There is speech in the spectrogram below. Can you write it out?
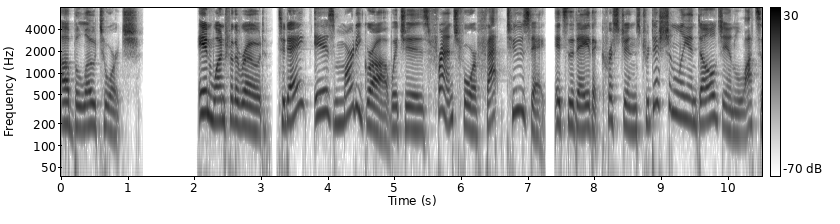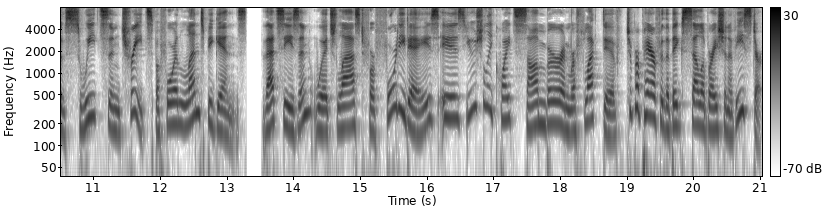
A blowtorch. In One for the Road, today is Mardi Gras, which is French for Fat Tuesday. It's the day that Christians traditionally indulge in lots of sweets and treats before Lent begins. That season, which lasts for 40 days, is usually quite somber and reflective to prepare for the big celebration of Easter.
